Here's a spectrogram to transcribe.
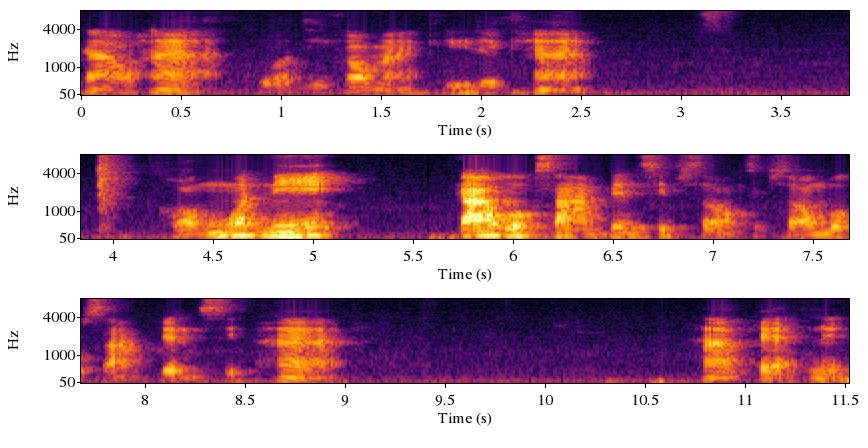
เก้าห้าตัวที่เข้ามาคือเลขห้าของงวดนี้ เก้าบวกสามเป็นสิบสองสิบสองบวกสามเป็นสิบห้าห้าแปดหนึ่ง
